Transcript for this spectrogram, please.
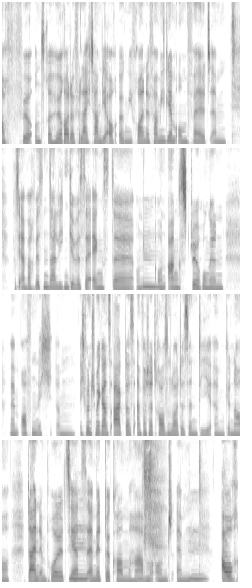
auch für unsere Hörer oder vielleicht haben die auch irgendwie Freunde, Familie im Umfeld, ähm, wo sie einfach wissen, da liegen gewisse Ängste und, mhm. und Angststörungen ähm, offen. Ich, ähm, ich wünsche mir ganz arg, dass einfach da draußen Leute sind, die ähm, genau deinen Impuls mhm. jetzt äh, mitbekommen haben und ähm, mhm. auch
